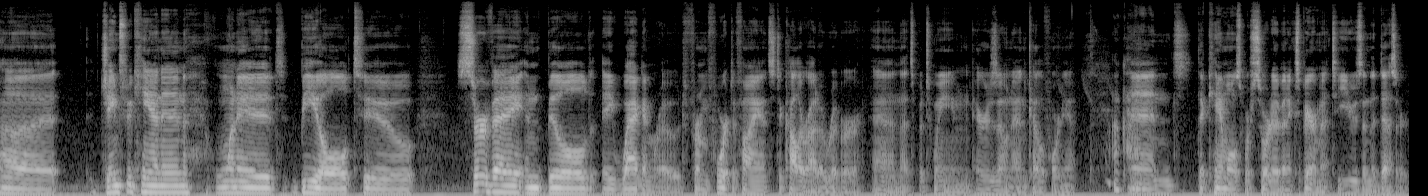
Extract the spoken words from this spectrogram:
uh, James Buchanan wanted Beale to survey and build a wagon road from Fort Defiance to Colorado River, and that's between Arizona and California. Okay. and the camels were sort of an experiment to use in the desert.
